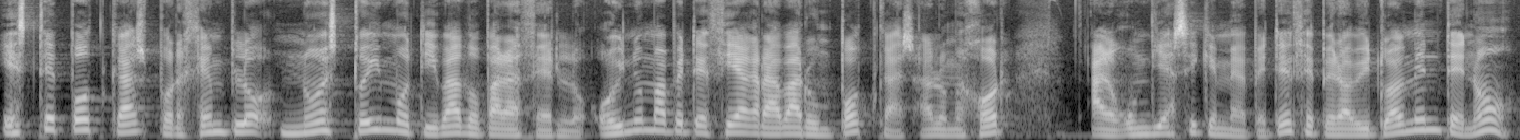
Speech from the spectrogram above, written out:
Este podcast, por ejemplo, no estoy motivado para hacerlo. Hoy no me apetecía grabar un podcast. A lo mejor algún día sí que me apetece, pero habitualmente no.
